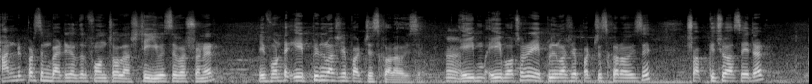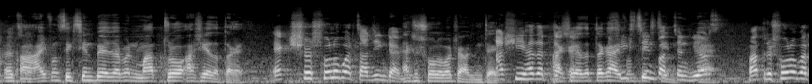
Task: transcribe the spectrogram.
হান্ড্রেড পার্সেন্ট ব্যাটারি হেলথের ফোন চলে আসছে ইউএসএ ভার্সনের এই ফোনটা এপ্রিল মাসে পারচেস করা হয়েছে। হ্যাঁ। এই এই বছরের এপ্রিল মাসে পারচেস করা হয়েছে। সব কিছু আছে এটার। আচ্ছা। আইফোন সিক্সটিন পেয়ে যাবেন মাত্র আশি হাজার টাকায়। একশো ষোলো বার চার্জিং টাইম একশো ষোলো বার চার্জিং টাইম আশি হাজার টাকা 80,000 টাকা iPhone সিক্সটিন পাচ্ছেন মাত্র ষোলো বার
